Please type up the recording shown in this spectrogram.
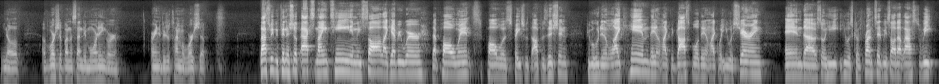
you know, of, of worship on a Sunday morning or our individual time of worship. Last week we finished up Acts 19 and we saw like everywhere that Paul went, Paul was faced with opposition people who didn't like him. They didn't like the gospel. They didn't like what he was sharing. And uh, so he, he was confronted. We saw that last week.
